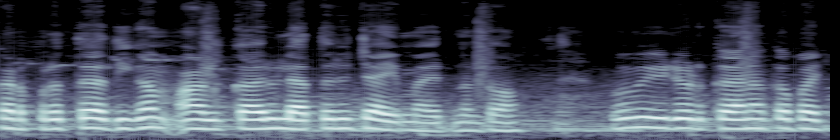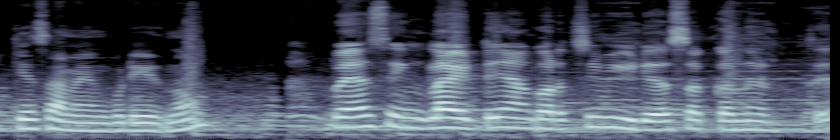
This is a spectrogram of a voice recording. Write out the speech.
കടപ്പുറത്ത് അധികം ആൾക്കാരില്ലാത്തൊരു ടൈമായിരുന്നു കേട്ടോ അപ്പോൾ വീഡിയോ എടുക്കാനൊക്കെ പറ്റിയ സമയം കൂടിയായിരുന്നു. അപ്പോൾ ഞാൻ സിംഗിളായിട്ട് ഞാൻ കുറച്ച് വീഡിയോസൊക്കെ ഒന്ന് എടുത്ത്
